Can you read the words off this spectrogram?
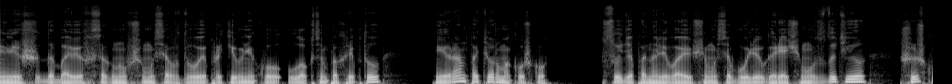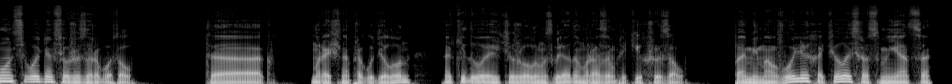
и лишь добавив согнувшемуся вдвое противнику локтем по хребту, Иран потер макушку. Судя по наливающемуся болью горячему вздутию, шишку он сегодня все же заработал. «Так», — мрачно прогудел он, окидывая тяжелым взглядом разом притихший зал. Помимо воли хотелось рассмеяться.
